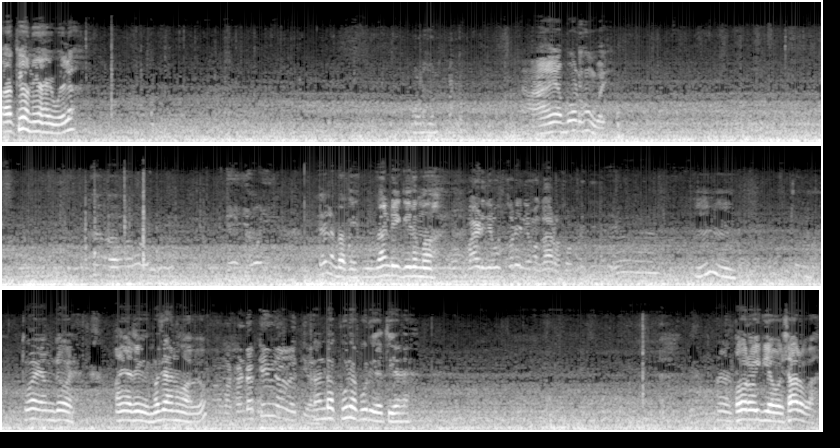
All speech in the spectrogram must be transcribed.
આ કયો ને આવ્યો એટલે અહીંયા બોર્ડ શું ભાઈ એટલે બાકી ગાંધીગીરમાં વાડ જેવું કરે ને એમાં ગારો હમ. તોય એમ જોય અહીંયા જેવી મજા ન આવે ઠંડક કેવી આવે ઠંડક પૂરેપૂરી અત્યારે. અને ઢોર હોઈ ગયા હોય સારવા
